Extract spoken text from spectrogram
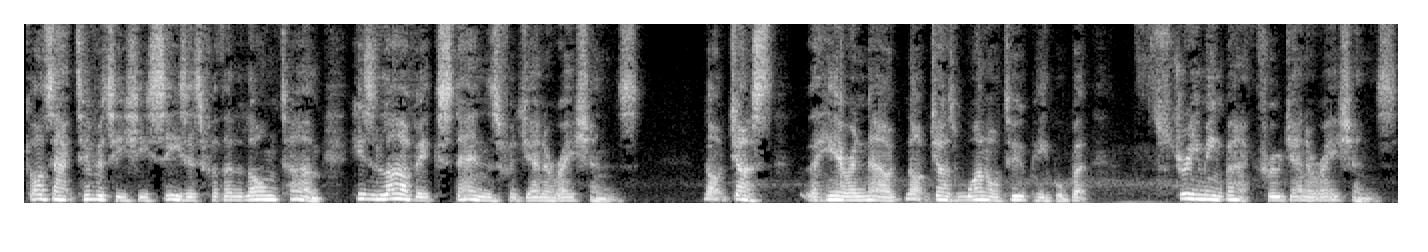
God's activity she sees is for the long term. His love extends for generations, not just the here and now, not just one or two people, but streaming back through generations.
